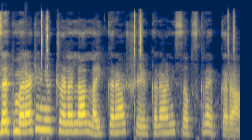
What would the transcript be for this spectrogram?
जत मराठी न्यूज चॅनलला लाईक करा शेअर करा आणि सबस्क्राईब करा.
